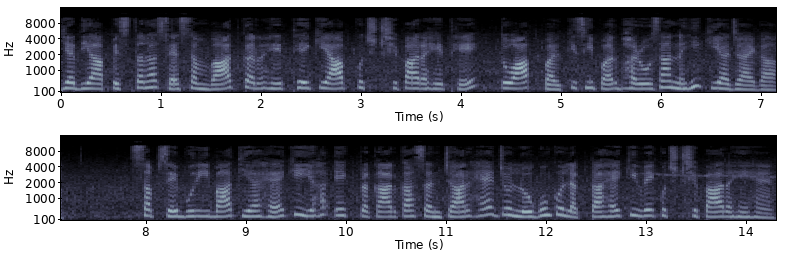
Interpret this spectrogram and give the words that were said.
यदि आप इस तरह से संवाद कर रहे थे कि आप कुछ छिपा रहे थे तो आप पर किसी पर भरोसा नहीं किया जाएगा। सबसे बुरी बात यह है कि यह एक प्रकार का संचार है जो लोगों को लगता है कि वे कुछ छिपा रहे हैं।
